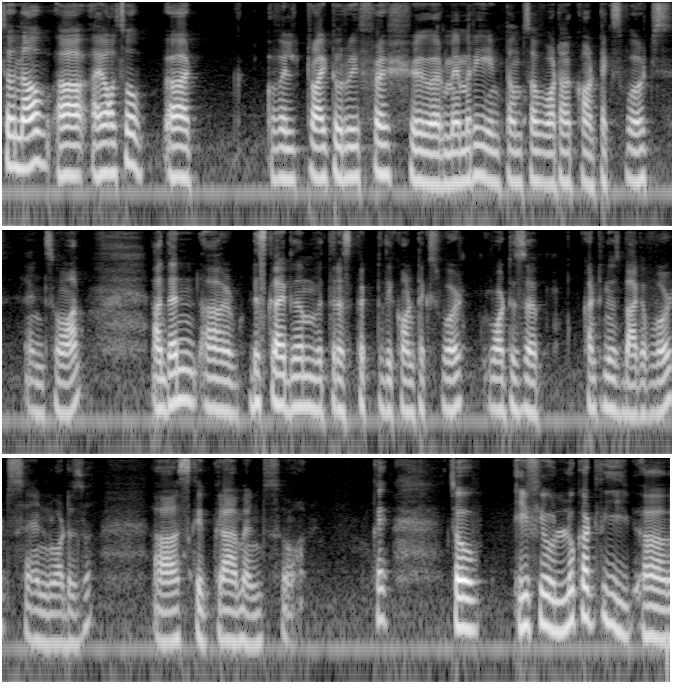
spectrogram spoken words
So, now uh, I also uh, will try to refresh your memory in terms of what are context words and so on and then uh, describe them with respect to the context word, what is a continuous bag of words and what is a uh, skip gram and so on. Okay. So, if you look at the uh,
